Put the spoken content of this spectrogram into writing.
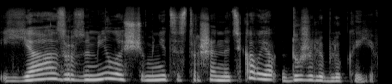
Я зрозуміла, що мені це страшенно цікаво. Я дуже люблю Київ.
